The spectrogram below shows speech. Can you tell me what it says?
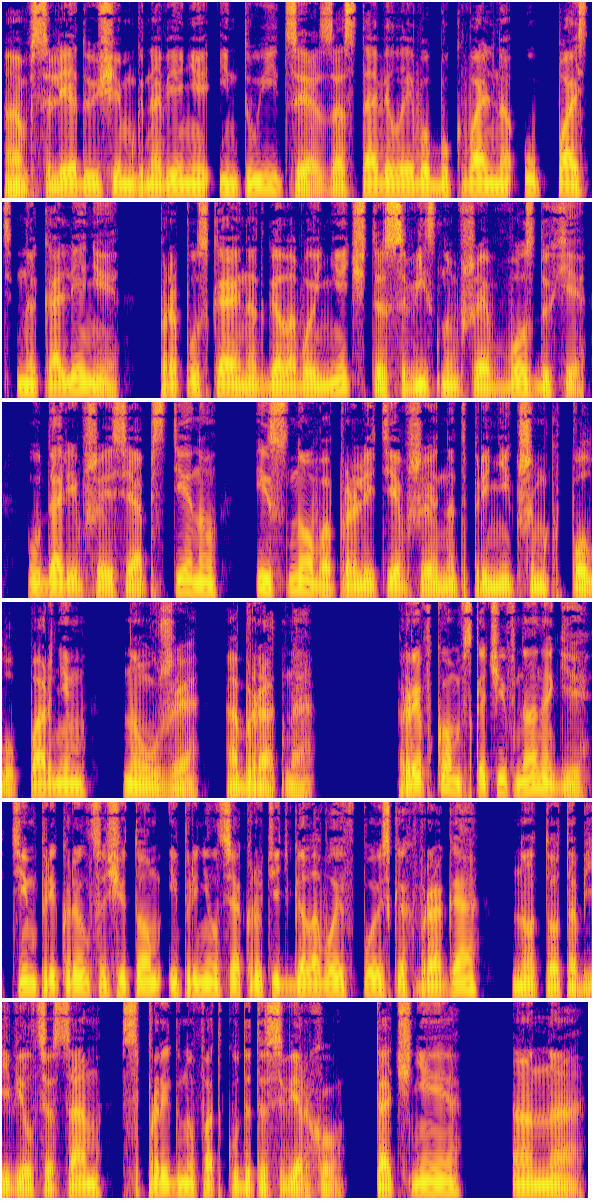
а в следующее мгновение интуиция заставила его буквально упасть на колени, пропуская над головой нечто, свистнувшее в воздухе, ударившееся об стену и снова пролетевшее над приникшим к полу парнем, но уже обратно. Рывком вскочив на ноги, Тим прикрылся щитом и принялся крутить головой в поисках врага, но тот объявился сам, спрыгнув откуда-то сверху. Точнее, она.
